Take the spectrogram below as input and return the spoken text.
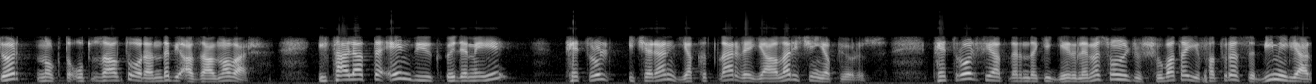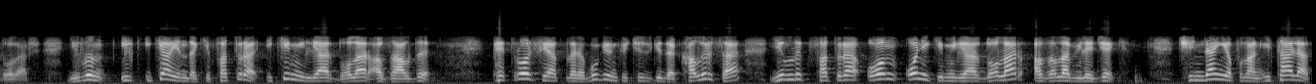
4.36 oranında bir azalma var. İthalatta en büyük ödemeyi petrol içeren yakıtlar ve yağlar için yapıyoruz. Petrol fiyatlarındaki gerileme sonucu Şubat ayı faturası 1 milyar dolar. Yılın ilk 2 ayındaki fatura 2 milyar dolar azaldı. Petrol fiyatları bugünkü çizgide kalırsa yıllık fatura 10-12 milyar dolar azalabilecek. Çin'den yapılan ithalat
